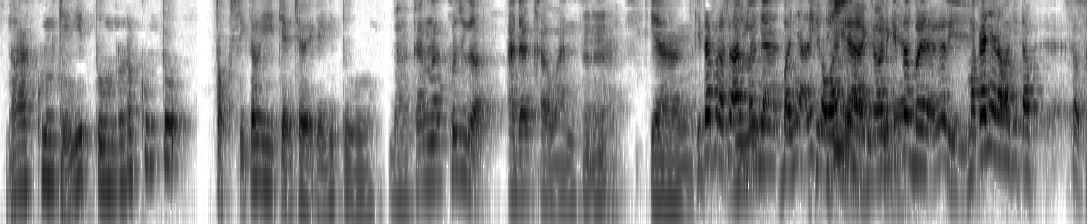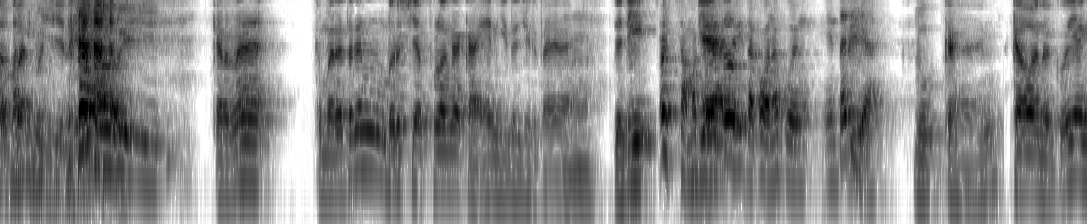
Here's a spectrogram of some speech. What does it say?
ngelakuin kayak gitu menurut aku tuh toksik kali cewek-cewek kayak gitu. Bahkan aku juga ada kawan sebenarnya yang kita perasaan dulunya- banyak banyak kali kawan Iya, yang kawan kita ya. banyak kali. makanya nama kita Sobat bucin. Karena kemarin tuh kan baru siap pulang KKN gitu ceritanya. Jadi eh sama Dia kayak tuh- cerita kawan aku yang yang tadi ya? Bukan. Kawan aku yang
